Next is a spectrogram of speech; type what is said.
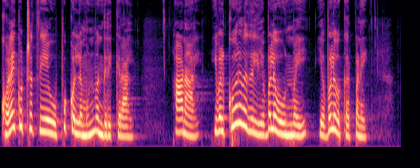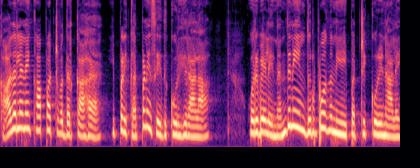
கொலை குற்றத்தையே ஒப்புக்கொள்ள முன் வந்திருக்கிறாள் ஆனால் இவள் கூறுவதில் எவ்வளவு உண்மை எவ்வளவு கற்பனை? காதலனை காப்பாற்றுவதற்காக இப்படி கற்பனை செய்து கூறுகிறாளா? ஒருவேளை நந்தினியின் துர்போதனையை பற்றி கூறினாளே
